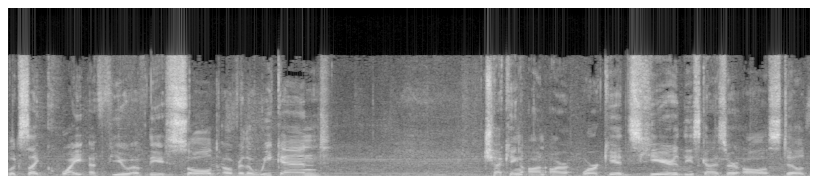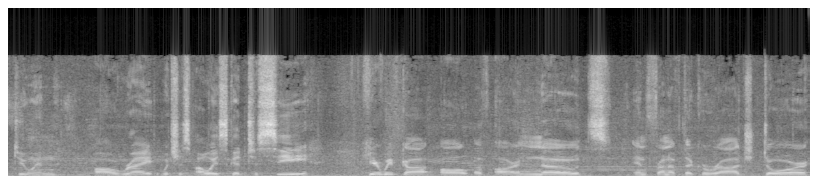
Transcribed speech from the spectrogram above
Looks like quite a few of these sold over the weekend. Checking on our orchids here. These guys are all still doing all right, which is always good to see. Here we've got all of our nodes in front of the garage door.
